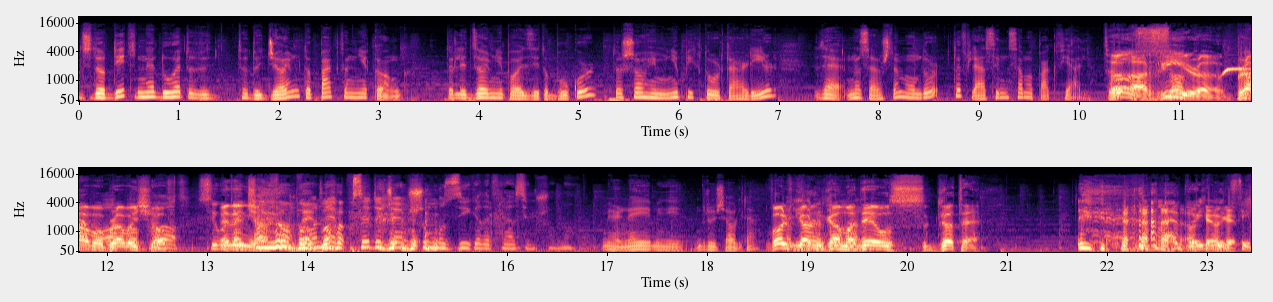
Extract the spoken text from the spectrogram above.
Çdo ditë ne duhet të të dëgjojmë të paktën një këngë, të lexojmë një poezi të bukur, të shohim një pikturë të arrirë dhe nëse është e mundur të flasim sa më pak fjalë. Të oh, arrirë. Bravo, po, bravo i po, po. qoftë. Sigurt Edhe një. Ne pse dëgjojmë shumë muzikë dhe flasim shumë? Mirë, ne jemi ndryshe Olta. Wolfgang Amadeus Goethe. Okej, okej.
